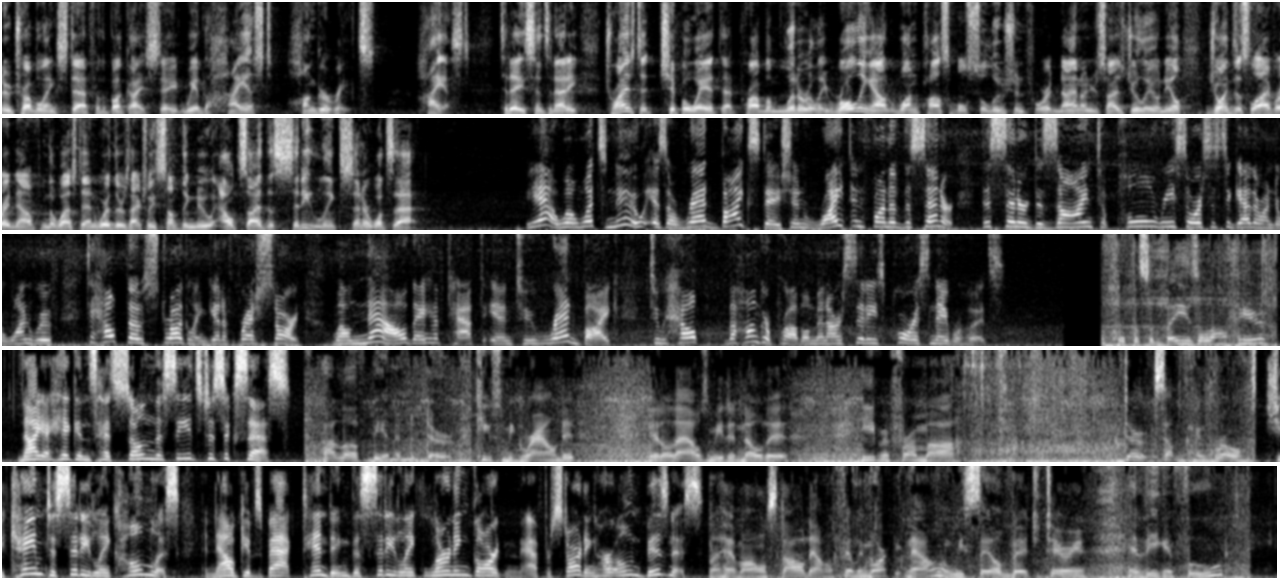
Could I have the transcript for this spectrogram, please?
New troubling stat for the Buckeye State. We have the highest hunger rates. Highest. Today, Cincinnati tries to chip away at that problem, literally, rolling out one possible solution for it. Nine on your sides, Julie O'Neill joins us live right now from the West End, where there's actually something new outside the CityLink Center. What's that? Yeah, well, what's new is a red bike station right in front of the center. This center designed to pull resources together under one roof to help those struggling get a fresh start. Well, now they have tapped into Red Bike to help the hunger problem in our city's poorest neighborhoods. Clip us some basil off here. Naya Higgins has sown the seeds to success. I love being in the dirt. It keeps me grounded. It allows me to know that even from uh, dirt, something can grow. She came to CityLink homeless and now gives back tending the CityLink Learning Garden after starting her own business. I have my own stall down on Findlay Market now, and we sell vegetarian and vegan food.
